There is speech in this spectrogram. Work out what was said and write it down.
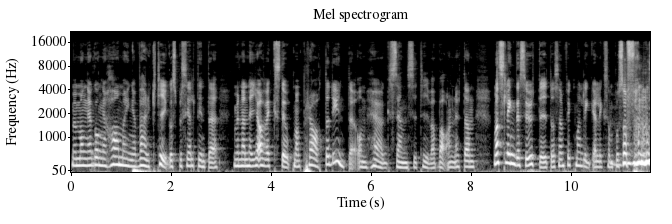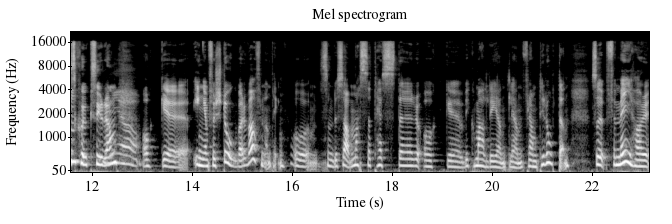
Men många gånger har man ju inga verktyg och speciellt inte, jag menar när jag växte upp, man pratade ju inte om högsensitiva barn, utan man slängdes ut dit och sen fick man ligga liksom på soffan hos sjuksyrran. Ja. Och eh, ingen förstod vad det var för någonting. Och som du sa, massa tester och eh, vi kom aldrig egentligen fram till roten. Så för mig har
